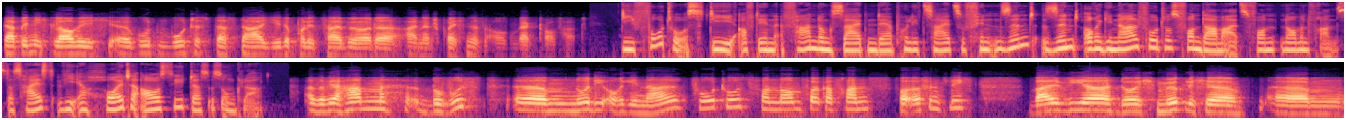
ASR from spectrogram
da bin ich, glaube ich, äh, guten Mutes, dass da jede Polizeibehörde ein entsprechendes Augenmerk drauf hat. Die Fotos, die auf den Fahndungsseiten der Polizei zu finden sind, sind Originalfotos von damals, von Norman Franz. Das heißt, wie er heute aussieht, das ist unklar. Also wir haben bewusst ähm, nur die Originalfotos von Norman Volker Franz veröffentlicht, weil wir durch mögliche ähm,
